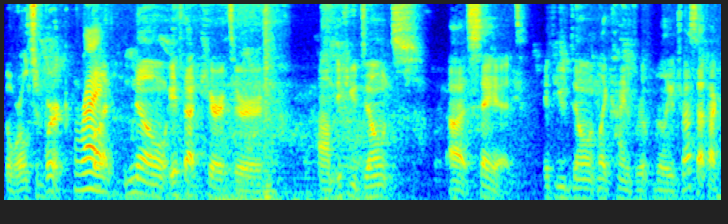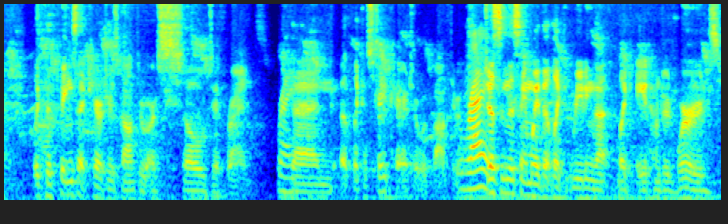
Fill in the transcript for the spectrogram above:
the world should work Right. but no if that character um, if you don't uh, say it, if you don't like kind of re- really address that fact, like the things that character's gone through are so different Right. than uh, like a straight character would have gone through. Right. Just in the same way that like reading that like 800 words,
